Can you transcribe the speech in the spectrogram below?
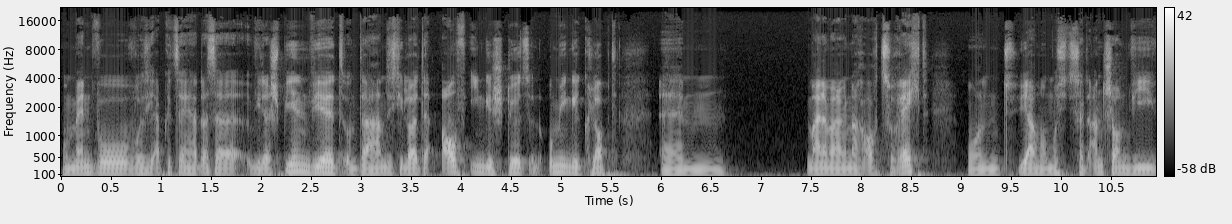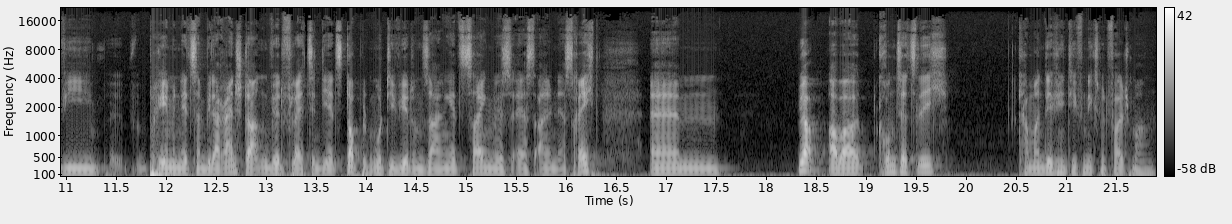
Moment, wo, wo sich abgezeichnet hat, dass er wieder spielen wird und da haben sich die Leute auf ihn gestürzt und um ihn gekloppt. Ähm, meiner Meinung nach auch zu Recht. Und ja, man muss sich das halt anschauen, wie, wie Bremen jetzt dann wieder reinstarten wird. Vielleicht sind die jetzt doppelt motiviert und sagen, jetzt zeigen wir es erst allen erst recht. Ähm, ja, aber grundsätzlich kann man definitiv nichts mit falsch machen.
